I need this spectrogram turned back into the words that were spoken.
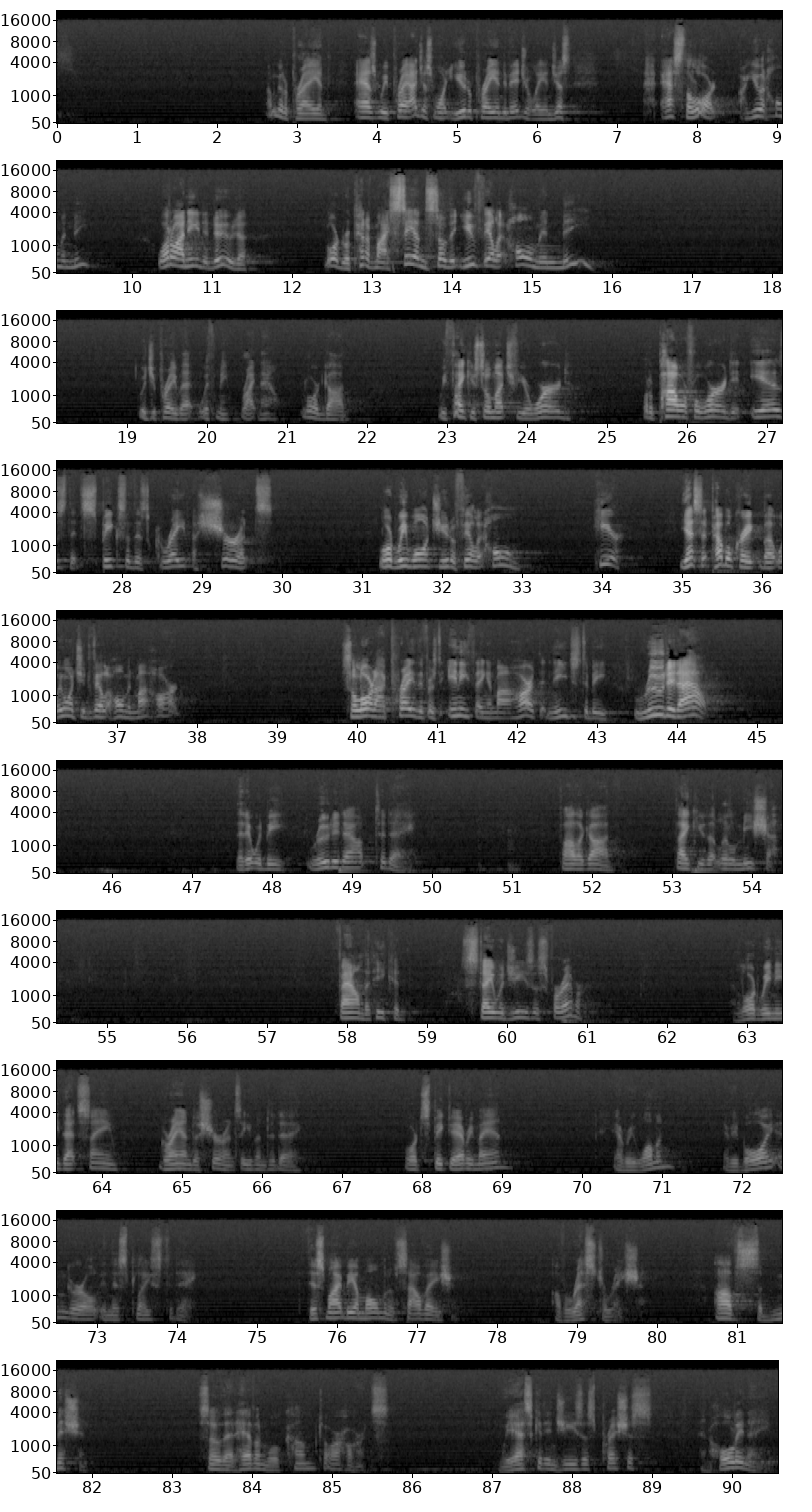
I'm going to pray, and as we pray, I just want you to pray individually and just ask the Lord, Are you at home in me? What do I need to do to, Lord, repent of my sins so that you feel at home in me? Would you pray that with me right now? Lord God, we thank you so much for your word. What a powerful word it is that speaks of this great assurance. Lord, we want you to feel at home here. Yes, at Pebble Creek, but we want you to feel at home in my heart. So, Lord, I pray that if there's anything in my heart that needs to be rooted out, that it would be rooted out today. Father God, thank you that little Misha found that he could stay with Jesus forever. Lord, we need that same grand assurance even today. Lord, speak to every man, every woman, every boy and girl in this place today. This might be a moment of salvation, of restoration, of submission, so that heaven will come to our hearts. We ask it in Jesus' precious and holy name.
